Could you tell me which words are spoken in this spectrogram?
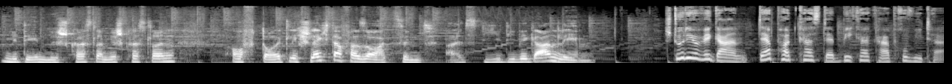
mit denen Mischköstler, Mischköstlerinnen oft deutlich schlechter versorgt sind als die, die vegan leben. Studio Vegan, der Podcast der BKK Provita.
